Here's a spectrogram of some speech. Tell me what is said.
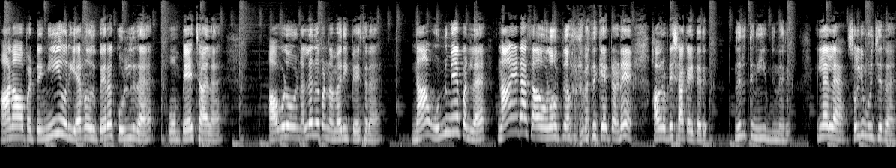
ஆனாவப்பட்டு நீ ஒரு இரநூறு பேரை கொல்லுற உன் பேச்சால். அவ்வளோ நல்லது பண்ண மாதிரி பேசுகிற நான் ஒன்றுமே பண்ணல. நான் ஏன்டா சாகணும் அப்படின்னு அவரை பார்த்து கேட்டோடனே அவர் அப்படியே ஷாக் ஆகிட்டாரு நிறுத்து நீ அப்படின்னாரு. இல்லை இல்லை சொல்லி முடிச்சிடுறேன்.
